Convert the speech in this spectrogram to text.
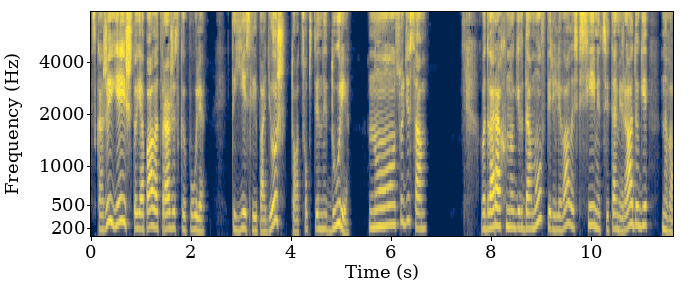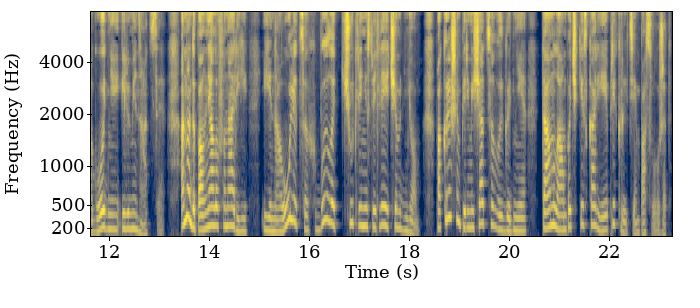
Скажи ей, что я пал от вражеской пули. Ты, если и падешь, то от собственной дури. Но суди сам. Во дворах многих домов переливалась всеми цветами радуги новогодняя иллюминация. Она дополняла фонари, и на улицах было чуть ли не светлее, чем днем. По крышам перемещаться выгоднее, там лампочки скорее прикрытием послужат.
